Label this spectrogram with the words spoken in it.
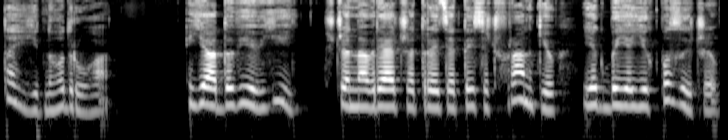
та гідного друга. Я довів їй, що навряд чи 30 тисяч франків, якби я їх позичив,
